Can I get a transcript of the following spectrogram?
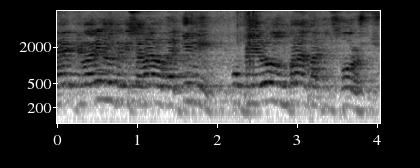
να επιβαρύνονται δυσανάλογα εκείνοι που πληρώνουν πράγματι τους φόρους τους.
